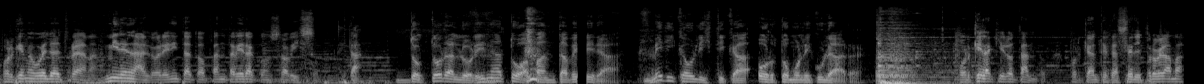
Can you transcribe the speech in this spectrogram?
¿Por qué me vuelve al programa? Mírenla, Lorenita Toapantavera con su aviso. Ahí está. Doctora Lorena Toapantavera, médica holística ortomolecular. ¿Por qué la quiero tanto? Porque antes de hacer el programa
